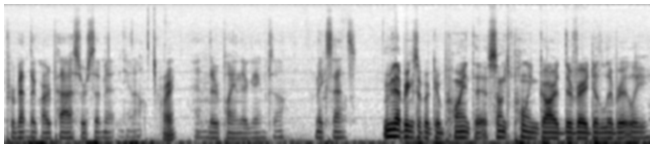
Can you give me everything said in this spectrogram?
prevent the guard pass, or submit. You know, Right. and they're playing their game, so makes sense. I mean, that brings up a good point that if someone's pulling guard, they're very deliberately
